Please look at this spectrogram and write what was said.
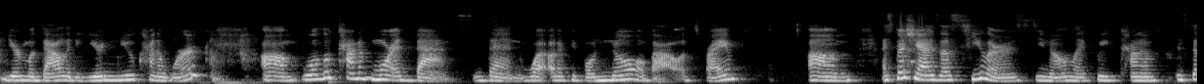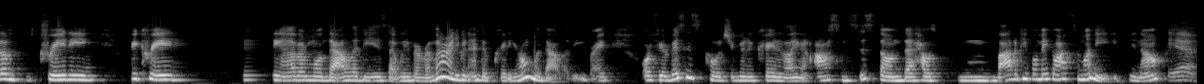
your modality, your new kind of work um, will look kind of more advanced than what other people know about, right? Um, especially as us healers, you know, like we kind of, instead of creating, we create other modalities that we've ever learned, you're going to end up creating your own modality, right? Or if you're a business coach, you're going to create like an awesome system that helps a lot of people make lots of money, you know? Yeah.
